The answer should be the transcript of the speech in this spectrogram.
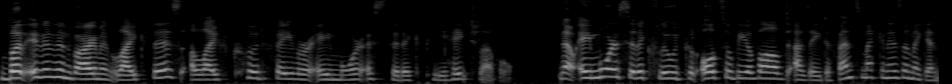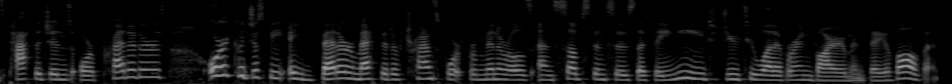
But in an environment like this, a life could favor a more acidic pH level. Now, a more acidic fluid could also be evolved as a defense mechanism against pathogens or predators, or it could just be a better method of transport for minerals and substances that they need due to whatever environment they evolve in.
